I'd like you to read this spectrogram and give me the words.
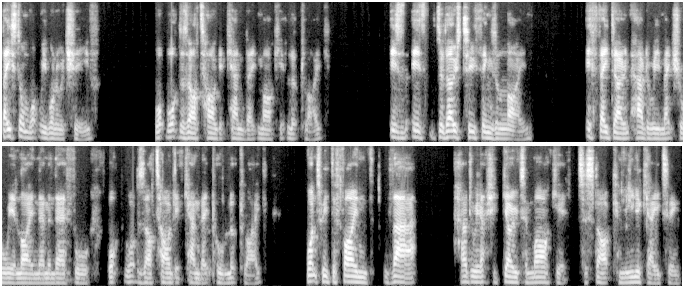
based on what we want to achieve what what does our target candidate market look like? Is is do those two things align? If they don't how do we make sure we align them and therefore what what does our target candidate pool look like? Once we've defined that how do we actually go to market to start communicating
